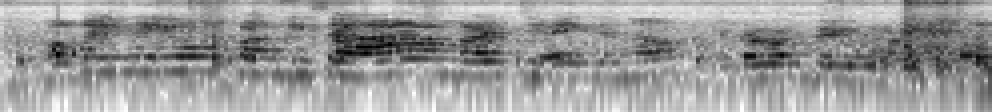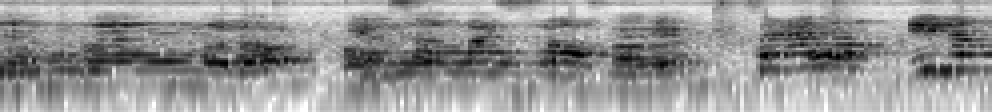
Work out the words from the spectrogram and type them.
Okay na yung panggisa, Margie, ay ano? Teka lang tayo yung ano. Ayun po ba yung ano? Yung sopas po. natin? Sir, ano, ilang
